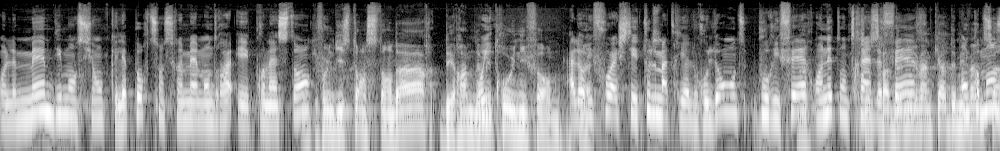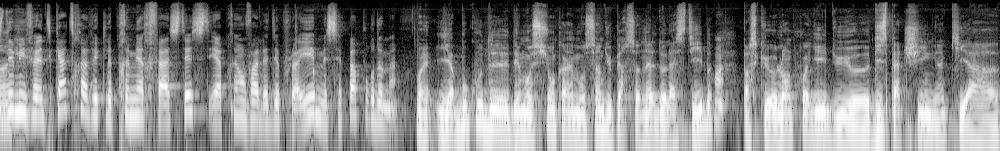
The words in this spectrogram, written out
ont la même dimension, que les portes sont sur le même endroit. Et pour l'instant... Donc il faut une distance standard des rames de métro uniformes. Alors il faut acheter tout le matériel roulant pour y faire. On est en train de le faire. 2024, 2025. On commence 2024 avec les premières phases test et après on va le déployer, mais ce n'est pas pour demain. Ouais, il y a beaucoup d'émotions quand même au sein du personnel de la STIB, parce que l'employé du euh, dispatching Hein, qui a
